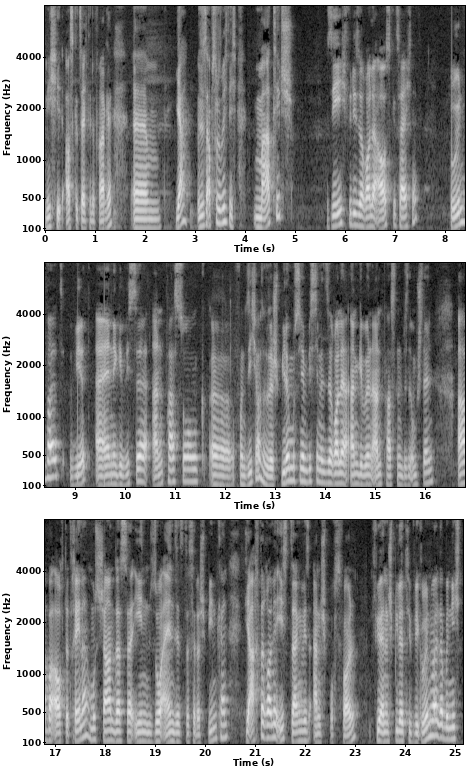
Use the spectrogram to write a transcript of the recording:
Michi, ausgezeichnete Frage. Ähm, ja, das ist absolut richtig. Matic sehe ich für diese Rolle ausgezeichnet. Grünwald wird eine gewisse Anpassung äh, von sich aus, also der Spieler muss sich ein bisschen in diese Rolle angewöhnen, anpassen, ein bisschen umstellen aber auch der Trainer muss schauen, dass er ihn so einsetzt, dass er das spielen kann. Die Achterrolle ist, sagen wir es, anspruchsvoll für einen Spielertyp wie Grünwald, aber nicht,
